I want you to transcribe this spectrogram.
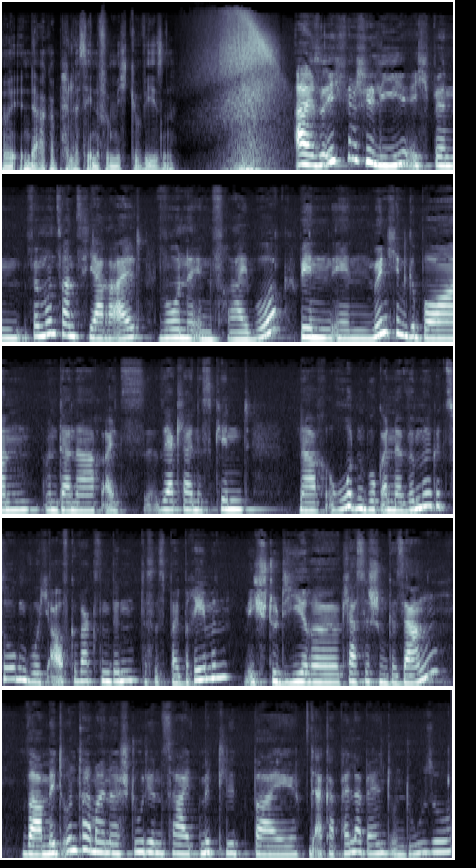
äh, in der A Cappella-Szene für mich gewesen. Also, ich bin Julie, ich bin 25 Jahre alt, wohne in Freiburg, bin in München geboren und danach als sehr kleines Kind nach Rotenburg an der Wümme gezogen, wo ich aufgewachsen bin. Das ist bei Bremen. Ich studiere klassischen Gesang, war mitunter meiner Studienzeit Mitglied bei der A Cappella Band und Duso.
